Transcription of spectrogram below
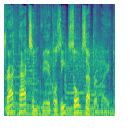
track packs and vehicles each sold separately.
